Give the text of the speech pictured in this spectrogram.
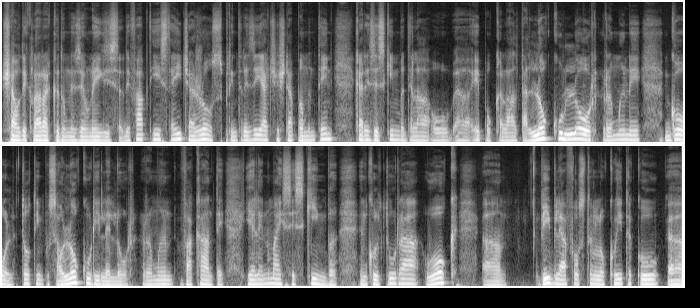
și au declarat că Dumnezeu nu există. De fapt, este aici jos, printre zei aceștia pământeni care se schimbă de la o uh, epocă la alta. Locul lor rămâne gol tot timpul sau locurile lor rămân vacante. Ele nu mai se schimbă. În cultura woke, uh, Biblia a fost înlocuită cu uh,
